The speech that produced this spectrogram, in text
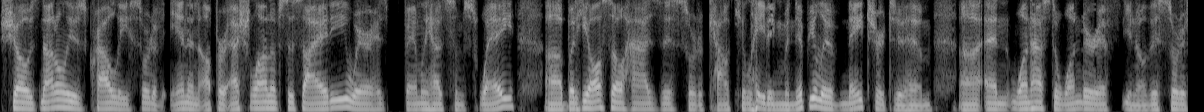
shows not only is Crowley sort of in an upper echelon of society where his family has some sway, uh, but he also has this sort of calculating, manipulative nature to him. Uh, and one has to wonder if, you know, this sort of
